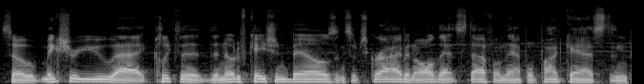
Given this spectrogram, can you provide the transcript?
So make sure you uh, click the, the notification bells and subscribe and all that stuff on the Apple Podcast and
